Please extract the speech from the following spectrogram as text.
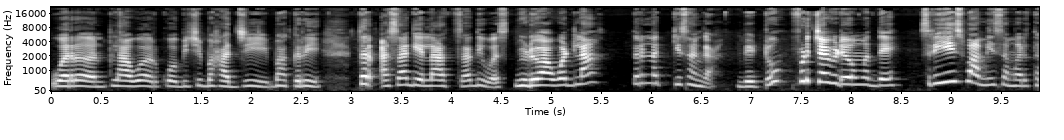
वरण फ्लावर कोबीची भाजी भाकरी तर असा गेला आजचा दिवस. व्हिडिओ आवडला तर नक्की सांगा. भेटू पुढच्या व्हिडिओमध्ये. श्री स्वामी समर्थ.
